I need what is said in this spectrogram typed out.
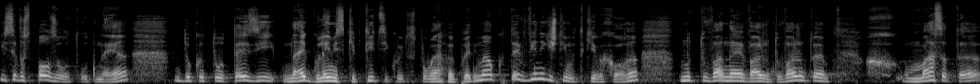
и се възползва от, от нея, докато тези най-големи скептици, които споменахме преди малко, те винаги ще имат такива хора, но това не е важното. Важното е масата,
